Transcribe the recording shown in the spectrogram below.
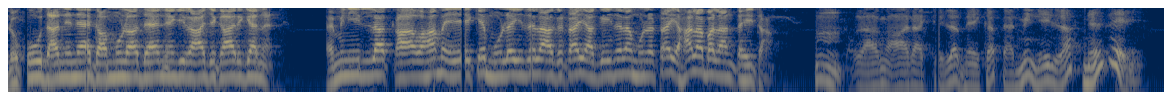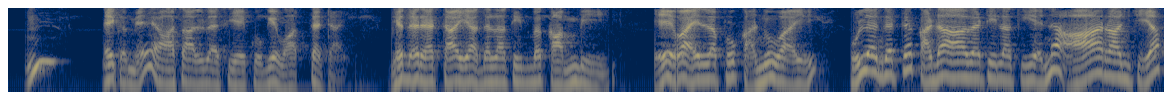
ලොකු දන්නේ නැහැ ගම්මුලා දෑනියගේ රාජකාරි ගැන. පැමිණිල්ලක් ආවහම ඒකේ මුල ඉඳලා අගටයි අග ඉඳලා මුලටයි අහලා බලන්න හිටන්. හ්ම්. ඔලන් ආරච්චිල මේක පැමිණිල්ලක් නෙවෙයි හ්ම්? මේක මේ ආසල් වැසියෙකුගේ වත්තටයි ගෙදරටයි අදලා තිබ්බ කම්බි ඒවා එල්ලපු කණුවයි උලඟට කඩා වැටිලා කියන ආරංචියක්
